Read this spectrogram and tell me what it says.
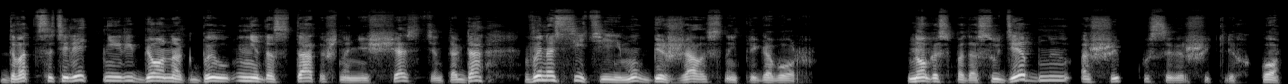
двадцатилетний ребенок был недостаточно несчастен, тогда выносите ему безжалостный приговор. Но, господа, судебную ошибку совершить легко,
